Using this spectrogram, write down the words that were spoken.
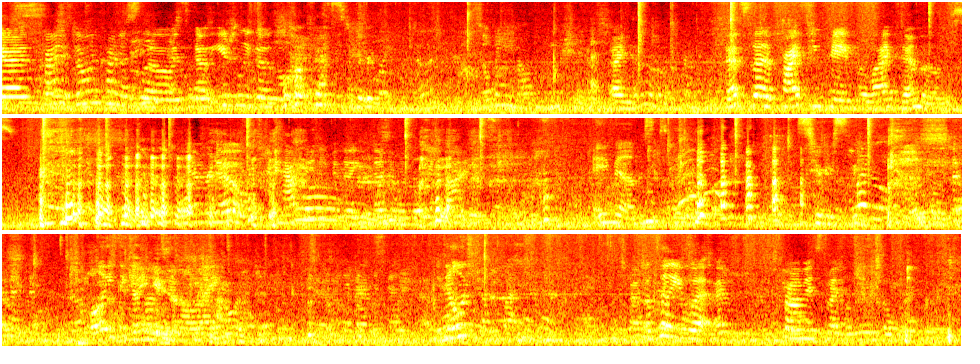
Yeah, it's kind of going kind of slow. It's go, usually goes a lot faster. So many malfunctions. I know. That's the price you pay for live demos. you never know what's going to happen, even though you've done it a million times. Amen. Seriously. Well, you think I'm doing all right. You know what? I'll tell you what, I promised my balloons will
